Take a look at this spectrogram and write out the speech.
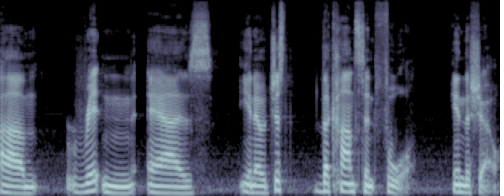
um, written as you know just the constant fool in the show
